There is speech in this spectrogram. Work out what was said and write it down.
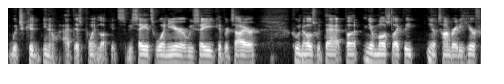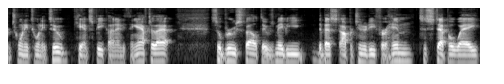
which could you know at this point, look, it's we say it's one year, we say he could retire. Who knows with that? But you know, most likely, you know, Tom Brady here for 2022. Can't speak on anything after that. So Bruce felt it was maybe the best opportunity for him to step away,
